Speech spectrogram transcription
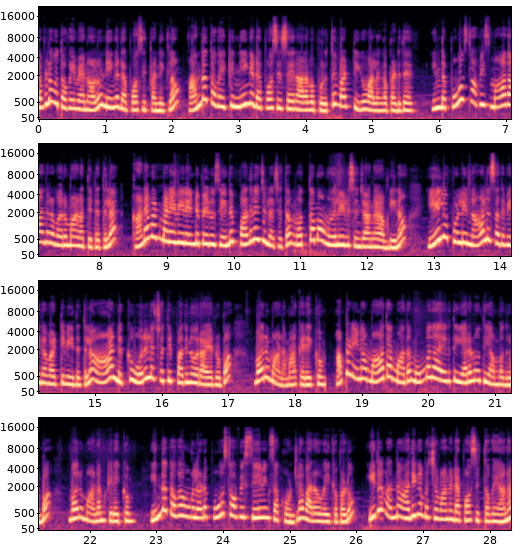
எவ்வளவு தொகை வேணாலும் நீங்க டெபாசிட் பண்ணிக்கலாம். அந்த தொகைக்கு நீங்க டெபாசிட் செய்யற அளவை பொறுத்து வட்டியும் வழங்கப்படுது. இந்த போஸ்ட் ஆஃபீஸ் மாதாந்திர வருமான திட்டத்தில் கணவன் மனைவி ரெண்டு பேரும் சேர்ந்து பதினஞ்சு லட்சத்தை மொத்தமாக முதலீடு செஞ்சாங்க அப்படின்னா ஏழு புள்ளி நாலு சதவீத வட்டி வீதத்தில் ஆண்டுக்கு ஒரு லட்சத்தி பதினோராயிரம் ரூபாய் வருமானமாக கிடைக்கும். அப்படின்னா மாதம் மாதம் ஒன்பதாயிரத்தி இரநூத்தி ஐம்பது ரூபாய் வருமானம் கிடைக்கும். இந்த தொகை உங்களோட போஸ்ட் ஆஃபீஸ் சேவிங்ஸ் அக்கௌண்ட்ல வரவு வைக்கப்படும். இது வந்து அதிகபட்சமான டெபாசிட் தொகையான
